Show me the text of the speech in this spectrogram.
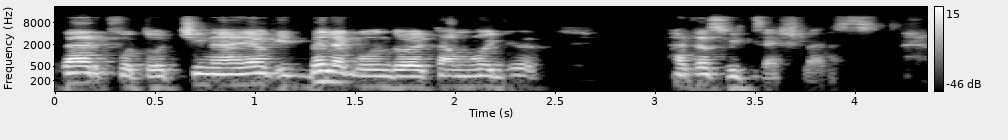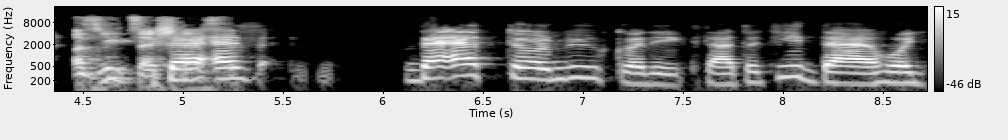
bergfotót csináljak, így belegondoltam, hogy hát az vicces lesz. Az vicces De lesz. Ez, de ettől működik, tehát hogy hidd el, hogy,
